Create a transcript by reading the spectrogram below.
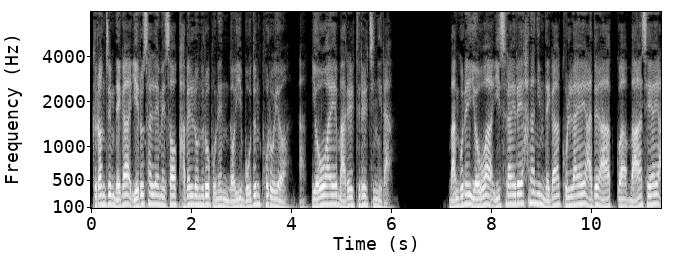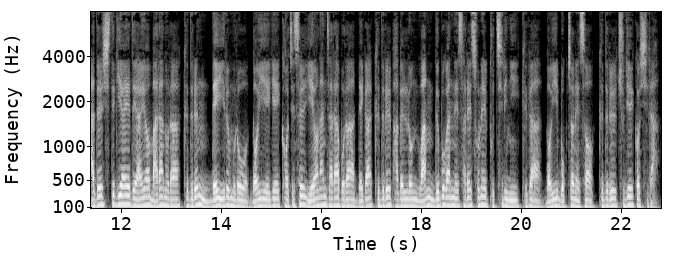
그런즉 내가 예루살렘에서 바벨론으로 보낸 너희 모든 포로여 아, 여호와의 말을 들을지니라. 만군의 여호와 이스라엘의 하나님 내가 골라의 아들 아합과 마아세야의 아들 시드기야에 대하여 말하노라. 그들은 내 이름으로 너희에게 거짓을 예언한 자라 보라. 내가 그들을 바벨론 왕 느부갓네살의 손에 붙이리니 그가 너희 목전에서 그들을 죽일 것이라.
